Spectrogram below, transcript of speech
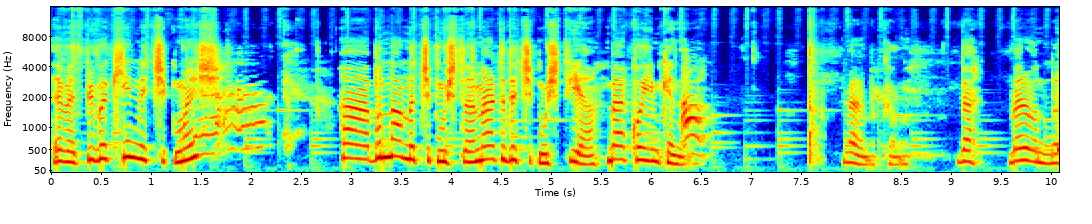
Evet bir bakayım ne çıkmış. Ha bundan da çıkmıştı. Mert'e de çıkmıştı ya. Ver koyayım kenara. Al. Ver bakalım. Ver. Ver onu da.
